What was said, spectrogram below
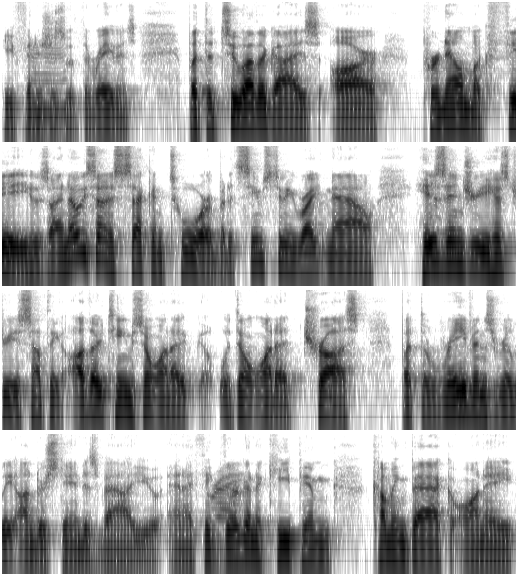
He finishes mm-hmm. with the Ravens. But the two other guys are Pernell McPhee, who's I know he's on his second tour, but it seems to me right now his injury history is something other teams don't want to don't want to trust, but the Ravens really understand his value, and I think they're going to keep him coming back on a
